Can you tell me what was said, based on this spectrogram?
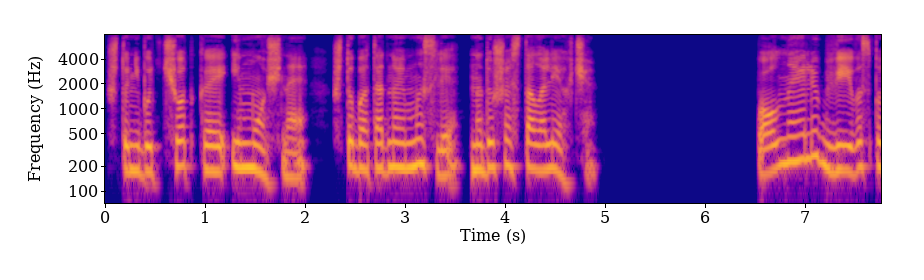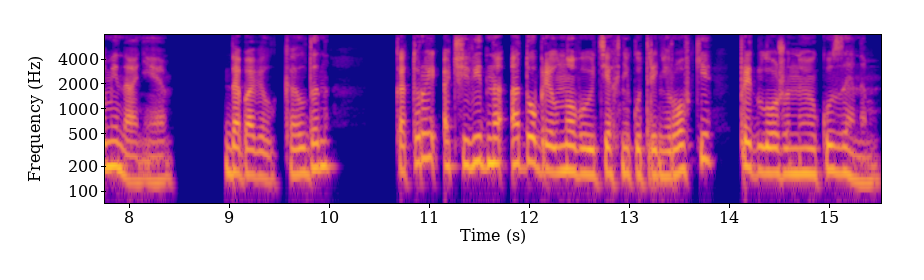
что-нибудь четкое и мощное, чтобы от одной мысли на душе стало легче. «Полное любви воспоминания», — добавил Келден, который, очевидно, одобрил новую технику тренировки, предложенную кузеном.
